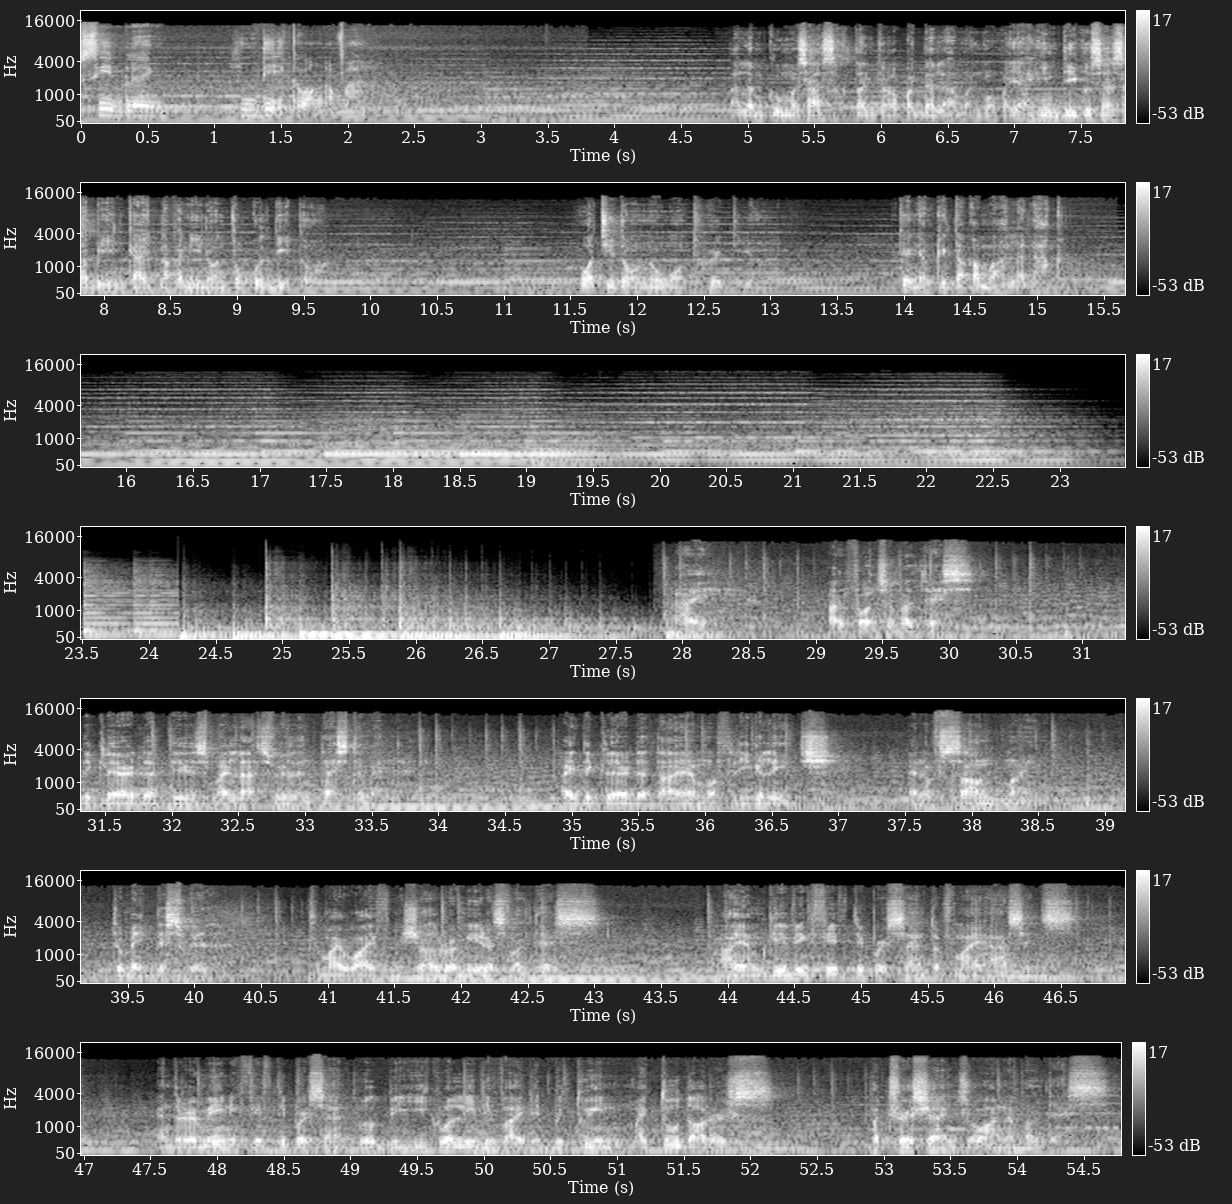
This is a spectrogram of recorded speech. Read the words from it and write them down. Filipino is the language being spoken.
posibleng hindi ikaw ang ama. Alam ko masasaktan ka kapag nalaman mo, kaya hindi ko sasabihin kahit na kanino ang tungkol dito. What you don't know won't hurt you. Ganyan kita kamahal, anak. I, Alfonso Valdez, declare that this is my last will and testament. I declare that I am of legal age and of sound mind to make this will. To my wife, Michelle Ramirez Valdez, I am giving 50% of my assets, and the remaining 50% will be equally divided between my two daughters, Patricia and Joanna Valdez.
